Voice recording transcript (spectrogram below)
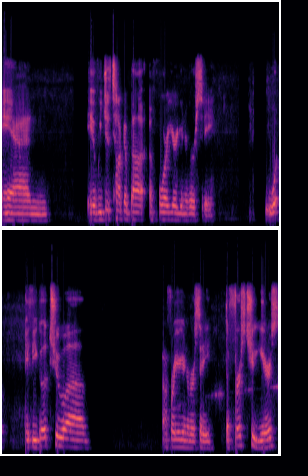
And if we just talk about a four-year university, what if you go to a, a four-year university? The first two years,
